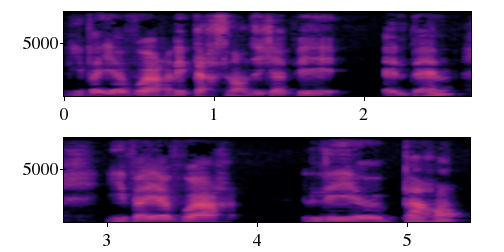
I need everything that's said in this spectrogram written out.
il va y avoir les personnes handicapées elles-mêmes, il va y avoir les parents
